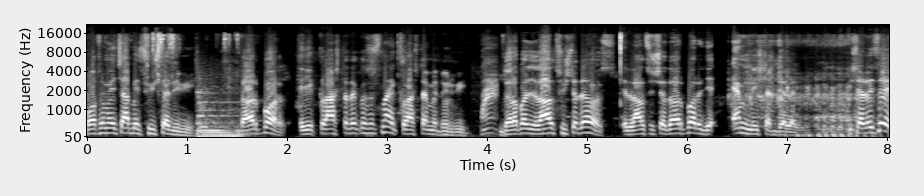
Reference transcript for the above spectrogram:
প্রথমে চাবি সুইচটা দিবি। তারপর এই যে ক্লাসটা দেখতেছিস না, এই ক্লাসটা আমি ধরবি ধরার পর যে লাল সুইচটা দেখস এই লাল সুইচটা দেওয়ার পর যে এমনি স্টার্ট দিয়ে লাগবি। স্টার্ট হয়েছে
